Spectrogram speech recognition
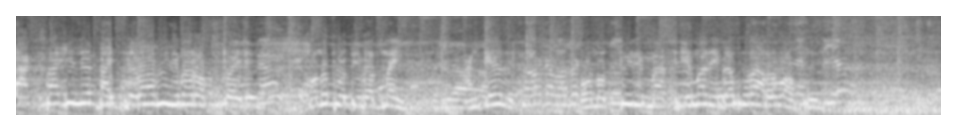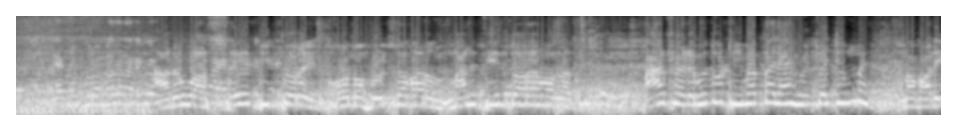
দাগ থাকিলে বাইতে পাবি এবার রক্ত পাইলে কোনো প্রতিবাদ নাই। আঙ্কেল, কোনো টিউমার এবার আরও আছে। আরও আছে ভিতরে অ হইতে পারো মানে তিন তরা মজা আর ফেরবে তো টিমার আমি হইতে জন্য না? পারি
